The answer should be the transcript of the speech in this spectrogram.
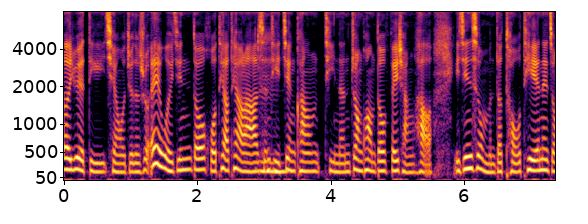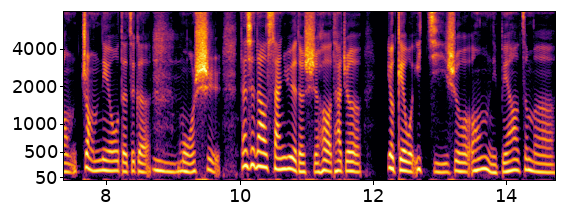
二月底以前，我觉得说，哎、欸，我已经都活跳跳啦，身体健康，嗯、体能状况都非常好，已经是我们的头贴那种壮妞的这个模式。嗯、但是到三月的时候，他就又给我一集说，哦，你不要这么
